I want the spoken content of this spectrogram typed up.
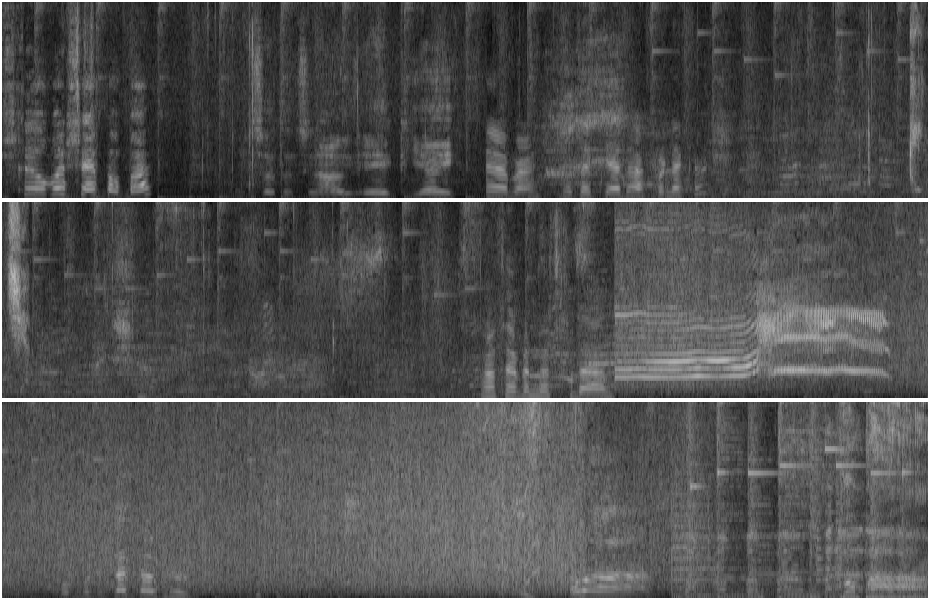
Hoe schil was jij, papa? Ontzettend nou, ik, jij. Ja, maar wat heb jij daar voor lekker? Eitje. Wat hebben we net gedaan? Wat moet de tent open doen? Hoppa! Papa.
